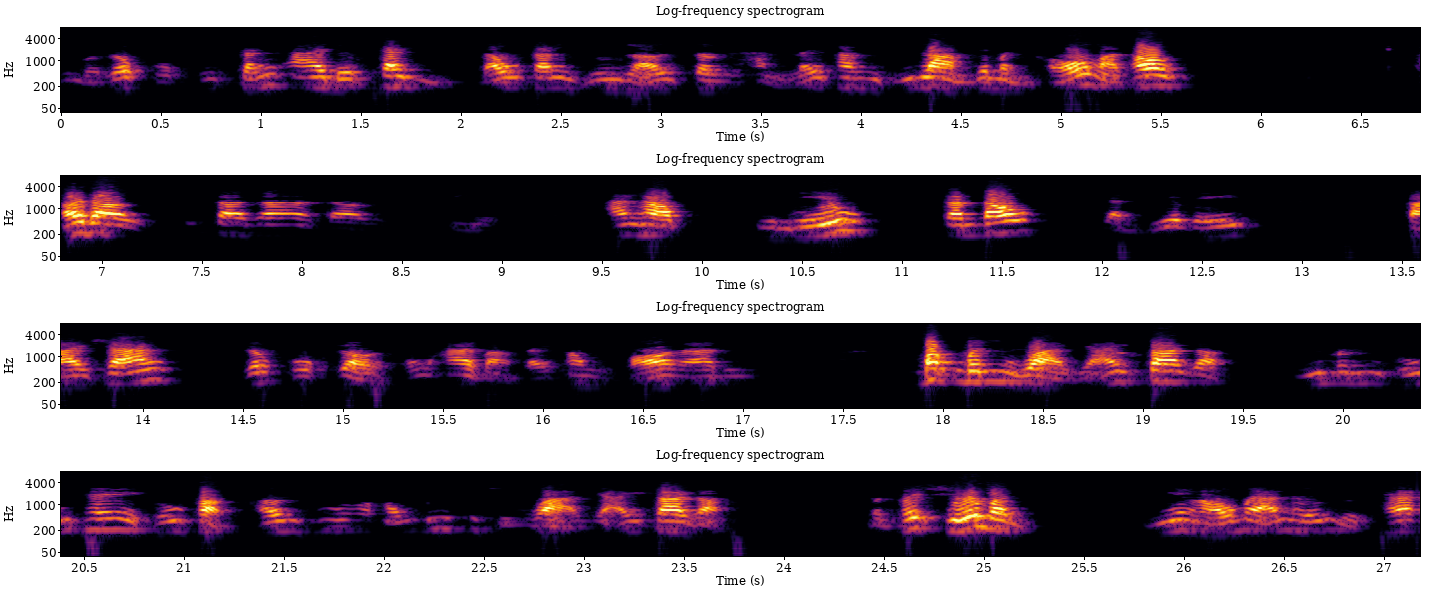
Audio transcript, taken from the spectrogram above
Nhưng mà rốt cuộc chẳng ai được cái gì, đấu tranh vụ lợi, tự hành, lấy thân, chỉ làm cho mình khổ mà thôi. Ở đời, chúng ta ra đời ăn học tìm hiểu tranh đấu giành địa vị. Tài sản rốt cuộc rồi cũng hai bàn tay không bỏ ra đi. Bất minh hòa giải xa gần chỉ minh thủ thế thủ phật hơn thua không biết cái sự hòa giải xa gần. Mình phải sửa mình nhiên hậu mới ảnh hưởng người khác.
